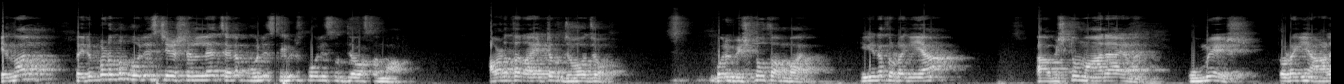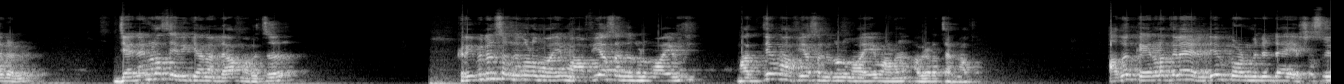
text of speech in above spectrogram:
എന്നാൽ പെരുമ്പടപ്പ് പോലീസ് സ്റ്റേഷനിലെ ചില പോലീസ് സിവിൽ പോലീസ് ഉദ്യോഗസ്ഥന്മാർ അവിടുത്തെ റൈറ്റർ ജോജോ ഒരു വിഷ്ണു തമ്പാൻ ഇങ്ങനെ തുടങ്ങിയ വിഷ്ണു നാരായണൻ ഉമേഷ് തുടങ്ങിയ ആളുകൾ ജനങ്ങളെ സേവിക്കാനല്ല മറിച്ച് ക്രിമിനൽ സംഘങ്ങളുമായും മാഫിയ സംഘങ്ങളുമായും മദ്യ മാഫിയ സംഘങ്ങളുമായുമാണ് അവരുടെ ചങ്ങാത്തം. അത് കേരളത്തിലെ എൽ ഡി എഫ് ഗവൺമെന്റിന്റെ യശസ്വി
